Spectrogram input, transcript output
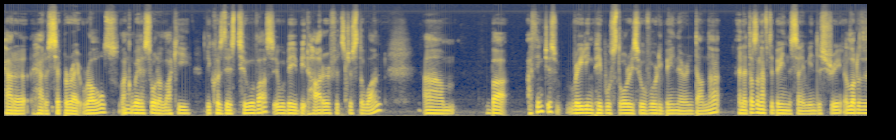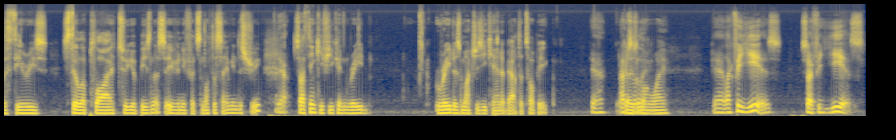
how to how to separate roles. Like we're sort of lucky because there's two of us. It would be a bit harder if it's just the one. Um, but I think just reading people's stories who have already been there and done that, and it doesn't have to be in the same industry. A lot of the theories still apply to your business, even if it's not the same industry. Yeah. So I think if you can read read as much as you can about the topic, Yeah. it goes a Absolutely. long way. Yeah, like for years. So for years,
